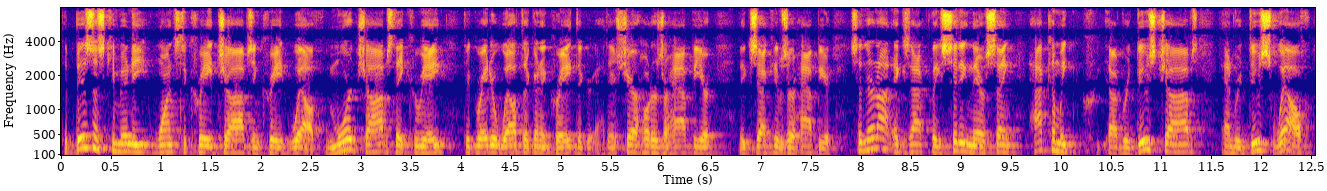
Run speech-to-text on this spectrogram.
The business community wants to create jobs and create wealth. The more jobs they create, the greater wealth they're going to create. The, their shareholders are happier, executives are happier. So they're not exactly sitting there saying, how can we uh, reduce jobs and reduce wealth?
